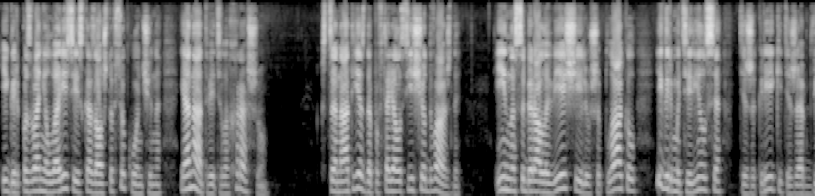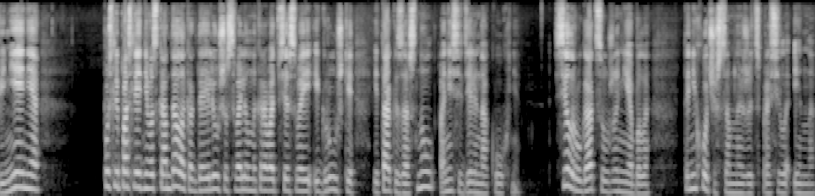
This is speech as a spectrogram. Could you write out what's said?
Игорь позвонил Ларисе и сказал, что все кончено, и она ответила «хорошо». Сцена отъезда повторялась еще дважды. Инна собирала вещи, Илюша плакал, Игорь матерился, те же крики, те же обвинения — После последнего скандала, когда Илюша свалил на кровать все свои игрушки и так и заснул, они сидели на кухне. Сил ругаться уже не было. «Ты не хочешь со мной жить?» — спросила Инна.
